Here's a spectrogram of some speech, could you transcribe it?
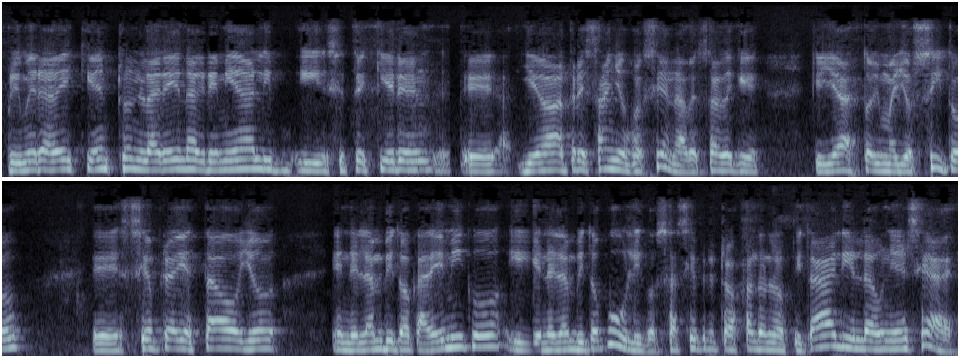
primera vez que entro en la arena gremial y, si ustedes quieren, eh, llevaba tres años recién, a pesar de que, que ya estoy mayorcito, eh, siempre había estado yo en el ámbito académico y en el ámbito público, o sea, siempre trabajando en el hospital y en las universidades.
